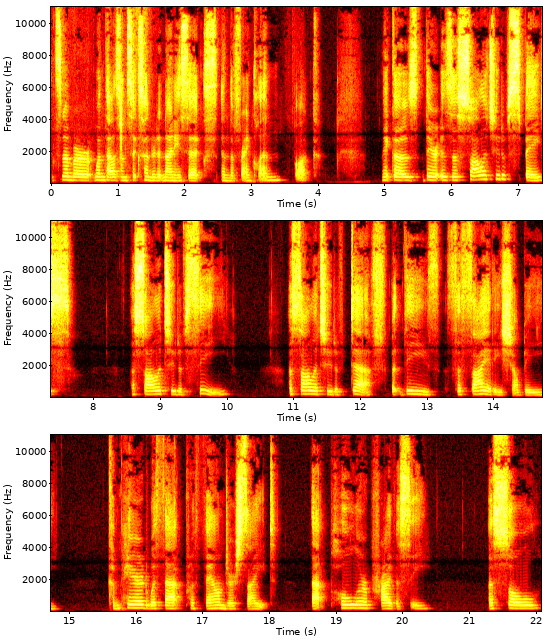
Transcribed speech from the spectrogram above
It's number 1696 in the Franklin book. And it goes There is a solitude of space, a solitude of sea, a solitude of death, but these society shall be compared with that profounder site, that polar privacy a soul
